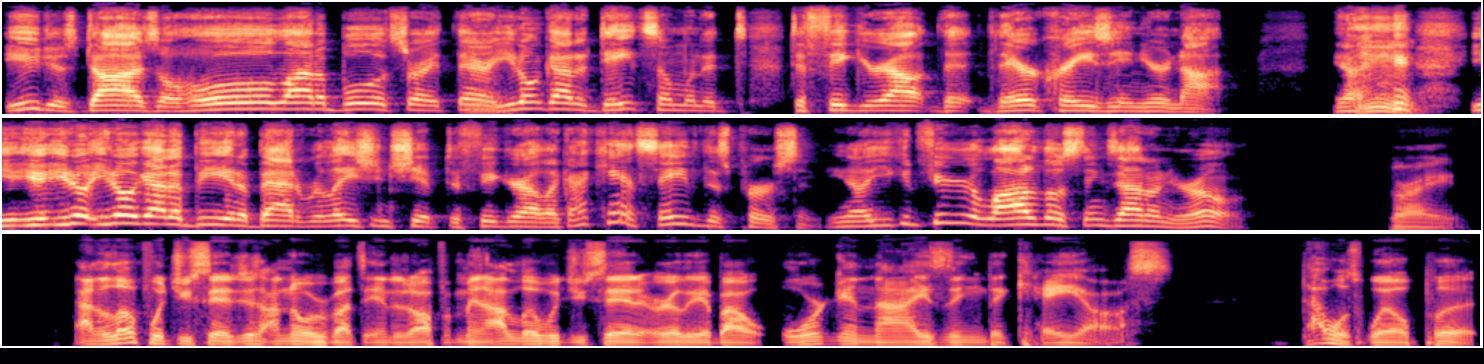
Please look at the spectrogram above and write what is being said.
you just dodged a whole lot of bullets right there. Mm. You don't got to date someone to to figure out that they're crazy and you're not. You know, Mm. you, you you don't you don't got to be in a bad relationship to figure out like I can't save this person. You know, you can figure a lot of those things out on your own. Right. I love what you said. Just I know we're about to end it off, but man, I love what you said earlier about organizing the chaos. That was well put.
